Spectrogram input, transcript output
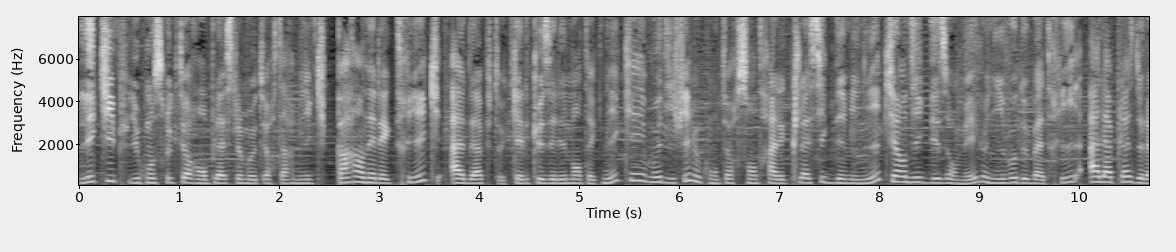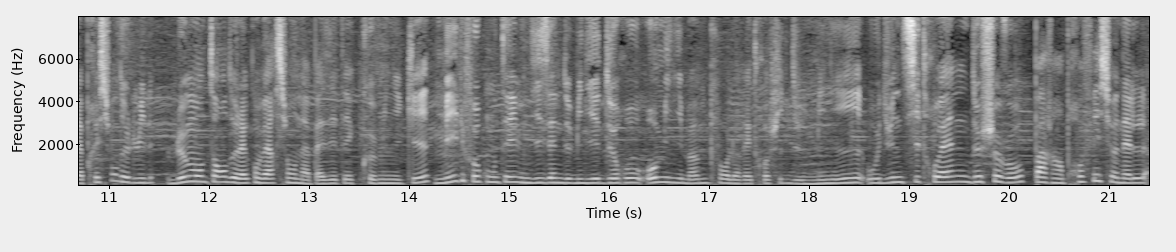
L'équipe du constructeur remplace le moteur thermique par un électrique, adapte quelques éléments techniques et modifie le compteur central classique des Mini qui indique désormais le niveau de batterie à la place de la pression de l'huile. Le montant de la conversion n'a pas été communiqué, mais il faut compter une dizaine de milliers d'euros au minimum pour le rétrofit d'une Mini ou d'une Citroën de chevaux par un professionnel.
